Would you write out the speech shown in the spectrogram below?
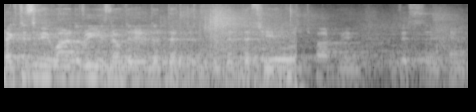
Like this would be one of the reasons now that, that, that, that, that she taught me this uh, kind of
